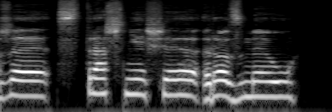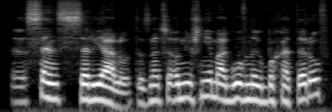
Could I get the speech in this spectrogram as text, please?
że strasznie się rozmył e, sens serialu. To znaczy, on już nie ma głównych bohaterów.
